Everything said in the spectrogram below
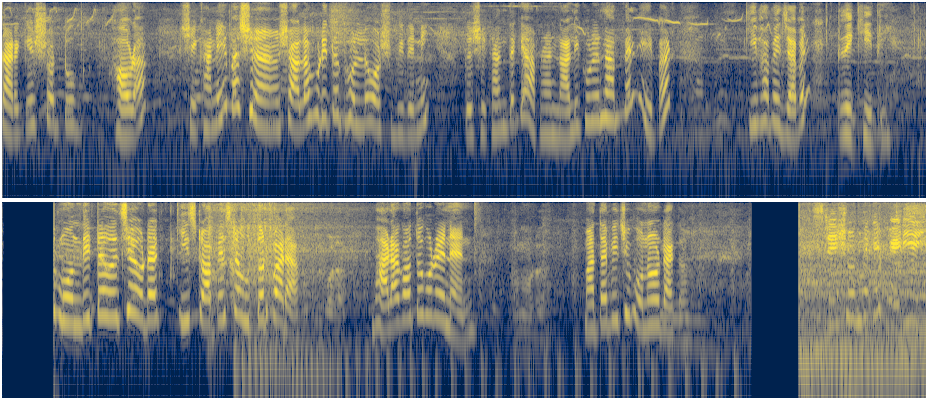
তারকেশ্বর টু হাওড়া। সেখানেই বা শালাহুড়িতে ধরলেও অসুবিধে নেই। তো সেখান থেকে আপনার নালিকুড়ে নামবেন, এবার কীভাবে যাবেন দেখিয়ে দিই। মন্দিরটা হচ্ছে ওটা কি স্টপেজটা উত্তরপাড়া। ভাড়া কত করে নেন? মাথা পিছু পনেরো টাকা। স্টেশন থেকে বেরিয়েই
